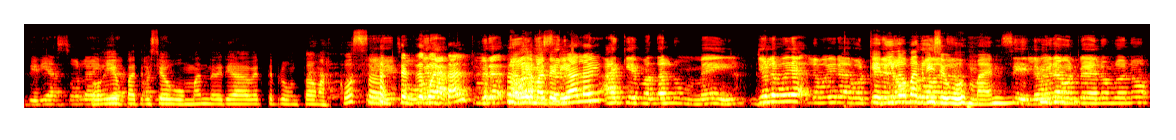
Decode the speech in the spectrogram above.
vivía sola. y Oye, Patricio. Guzmán debería haberte preguntado más Sí, cosas. ¿Se hubiera- ¿No hay había que material ahí? Hay que mandarle un mail. Yo le voy a, le voy a ir a golpear el Querido hombro. Patricio no. Guzmán. Sí, le voy a ir a golpear el hombro, no.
